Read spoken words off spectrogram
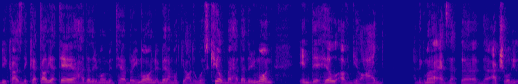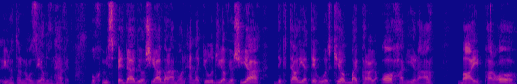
because the Katal Yateh, Hadad Rimon ben Rimon, Beramot Gilad, who was killed by Hadad Rimon in the hill of Gilad, and the Gemara adds that the, the actual Yonatan ben Uziel doesn't have it. Uch mispeda de Yoshia baramon, and like the eulogy of Yoshia, Diktaliate, who was killed by Para'o Hagira, by Para'o, uh,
